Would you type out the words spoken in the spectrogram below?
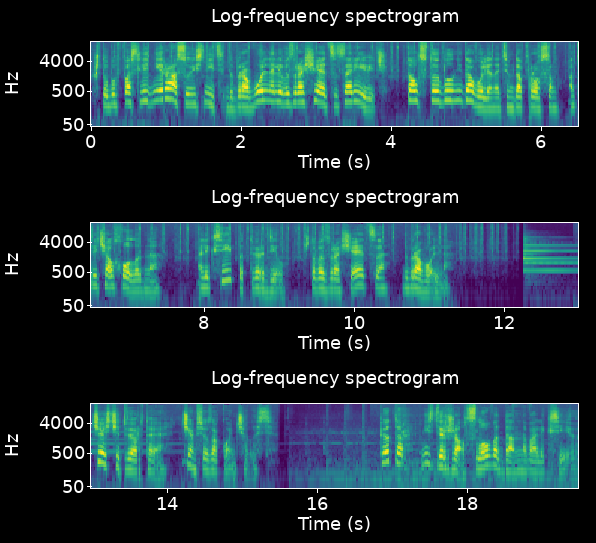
чтобы в последний раз уяснить, добровольно ли возвращается царевич. Толстой был недоволен этим допросом, отвечал холодно. Алексей подтвердил, что возвращается добровольно. Часть четвертая. Чем все закончилось? Петр не сдержал слова данного Алексею.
